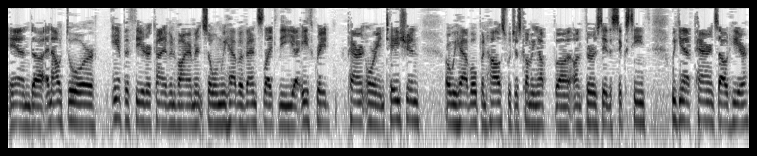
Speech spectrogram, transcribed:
and uh, an outdoor amphitheater kind of environment. So when we have events like the uh, eighth grade parent orientation, or we have open house, which is coming up uh, on Thursday the 16th, we can have parents out here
